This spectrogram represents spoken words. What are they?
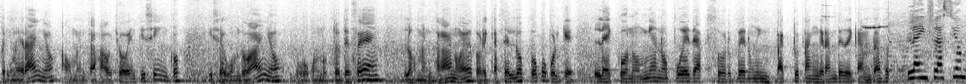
Primer año aumentas a 8.25 y segundo año, o cuando ustedes deseen, lo aumentan a 9, pero hay que hacerlo poco porque la economía no puede absorber un impacto tan grande de cantazo. La inflación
